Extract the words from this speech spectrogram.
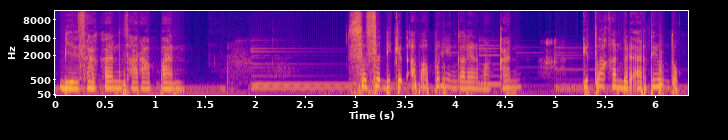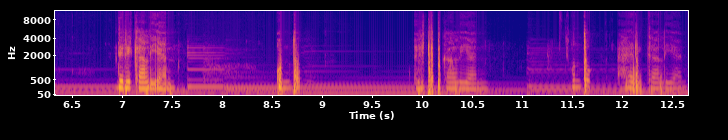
Biasakan sarapan. Sesedikit apa pun yang kalian makan, itu akan berarti untuk diri kalian, hidup kalian, untuk hari kalian,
